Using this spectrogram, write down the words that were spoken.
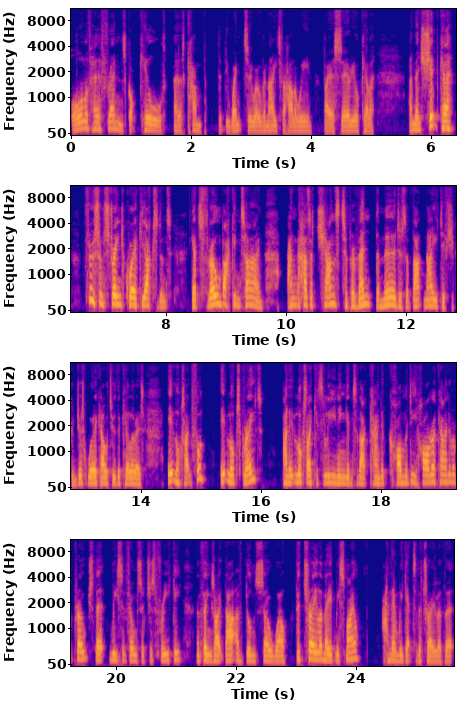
all of her friends got killed at a camp that they went to overnight for Halloween by a serial killer. And then Shipka, through some strange, quirky accident, gets thrown back in time and has a chance to prevent the murders of that night if she can just work out who the killer is. It looks like fun. It looks great. And it looks like it's leaning into that kind of comedy horror kind of approach that recent films such as Freaky and things like that have done so well. The trailer made me smile. And then we get to the trailer that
